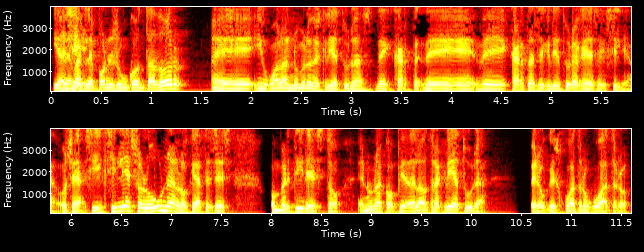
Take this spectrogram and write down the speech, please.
Y además sí. le pones un contador eh, igual al número de criaturas de, carta- de, de cartas de criatura que hayas exiliado. O sea, si exilias solo una, lo que haces es convertir esto en una copia de la otra criatura, pero que es 4-4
